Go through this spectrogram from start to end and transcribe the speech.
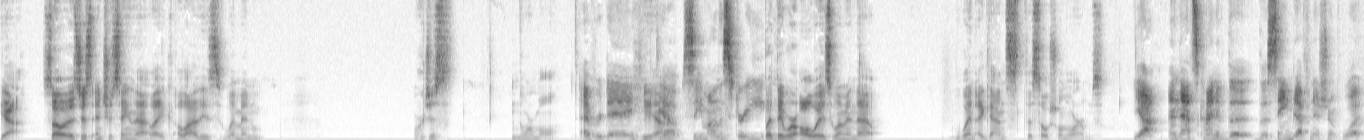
Yeah. So it was just interesting that like a lot of these women were just normal. every day Yeah. yep see them on the street But they were always women that went against the social norms. Yeah, and that's kind of the the same definition of what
